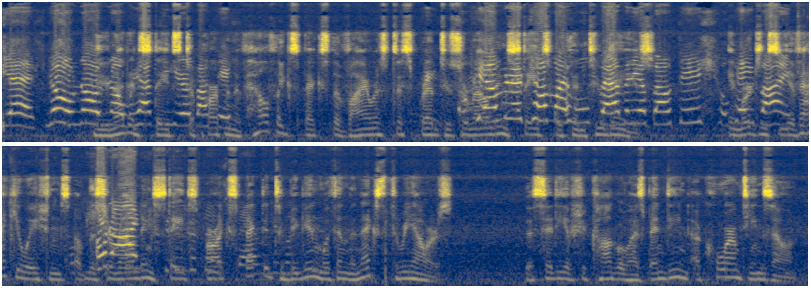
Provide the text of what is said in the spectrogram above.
Yes. No. No. The no. We United have States to hear about Department of Health expects the virus to spread to Okay, I'm surrounding tell states my within whole two family days. about this. Okay, Emergency bye. evacuations of the Hold on. surrounding states are expected to begin within the next three hours. The city of Chicago has been deemed a quarantine zone.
